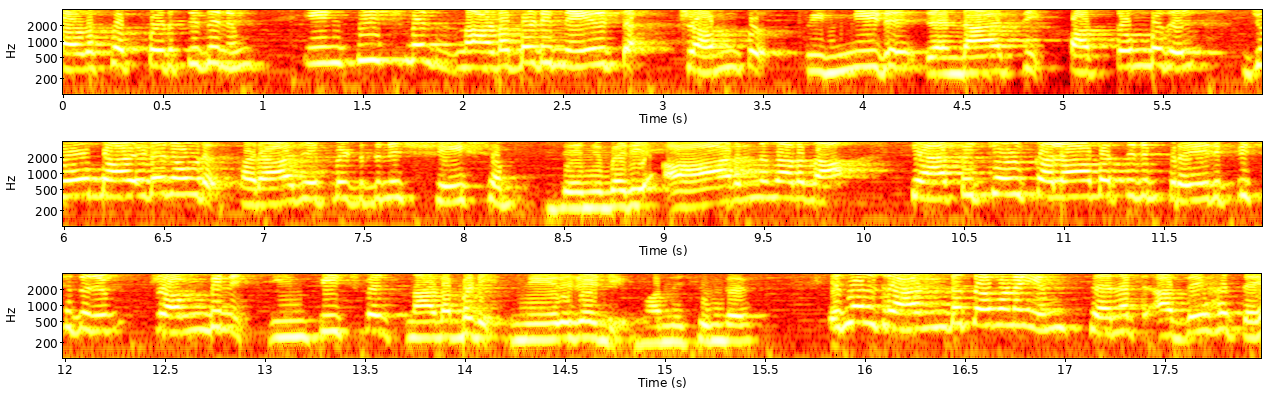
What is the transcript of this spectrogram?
തടസ്സപ്പെടുത്തിയതിനും ഇംപീച്ച്മെന്റ് നടപടി നേരിട്ട ട്രംപ് പിന്നീട് രണ്ടായിരത്തി പത്തൊമ്പതിൽ ജോ ബൈഡനോട് പരാജയപ്പെട്ടതിനു ശേഷം ജനുവരി ആറിന് നടന്ന ക്യാപിറ്റോൾ കലാപത്തിന് പ്രേരിപ്പിച്ചതിനും ട്രംപിന് ഇംപീച്ച്മെന്റ് നടപടി നേരിടേണ്ടി വന്നിട്ടുണ്ട്. എന്നാൽ രണ്ടു തവണയും സെനറ്റ് അദ്ദേഹത്തെ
